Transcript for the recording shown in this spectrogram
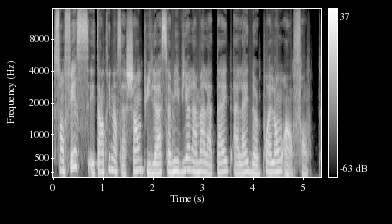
Son fils est entré dans sa chambre puis il l'a assommé violemment la tête à l'aide d'un poêlon en fonte.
